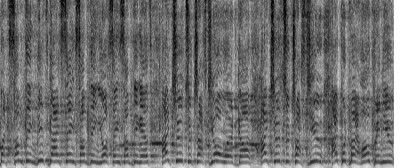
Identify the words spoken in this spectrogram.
But something, this guy's saying something, you're saying something else. I choose to trust your word, God. I choose to trust you. I put my hope in you.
